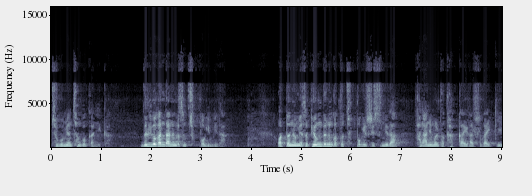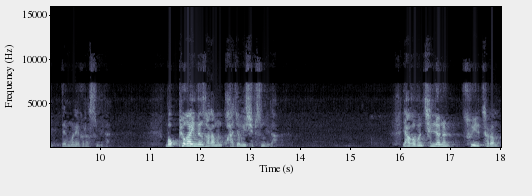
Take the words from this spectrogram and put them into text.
죽으면 천국 가니까. 늙어간다는 것은 축복입니다. 어떤 의미에서 병드는 것도 축복일 수 있습니다. 하나님을 더 가까이 갈 수가 있기 때문에 그렇습니다. 목표가 있는 사람은 과정이 쉽습니다. 야곱은 7년을 수일처럼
